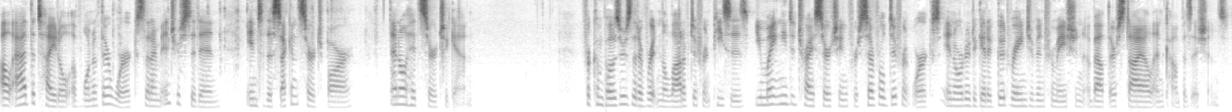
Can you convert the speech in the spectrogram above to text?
I'll add the title of one of their works that I'm interested in into the second search bar, and I'll hit search again. For composers that have written a lot of different pieces, you might need to try searching for several different works in order to get a good range of information about their style and compositions.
